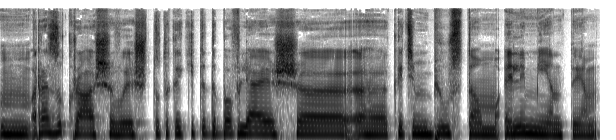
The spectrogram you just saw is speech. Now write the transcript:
разукрашиваешь, что-то какие-то добавляешь э, э, к этим бюстам элементы,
